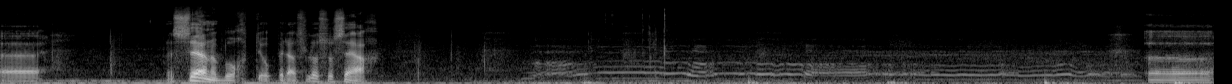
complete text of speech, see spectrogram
Uh, jeg ser noe borti oppi der, så la oss se her. Eh,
